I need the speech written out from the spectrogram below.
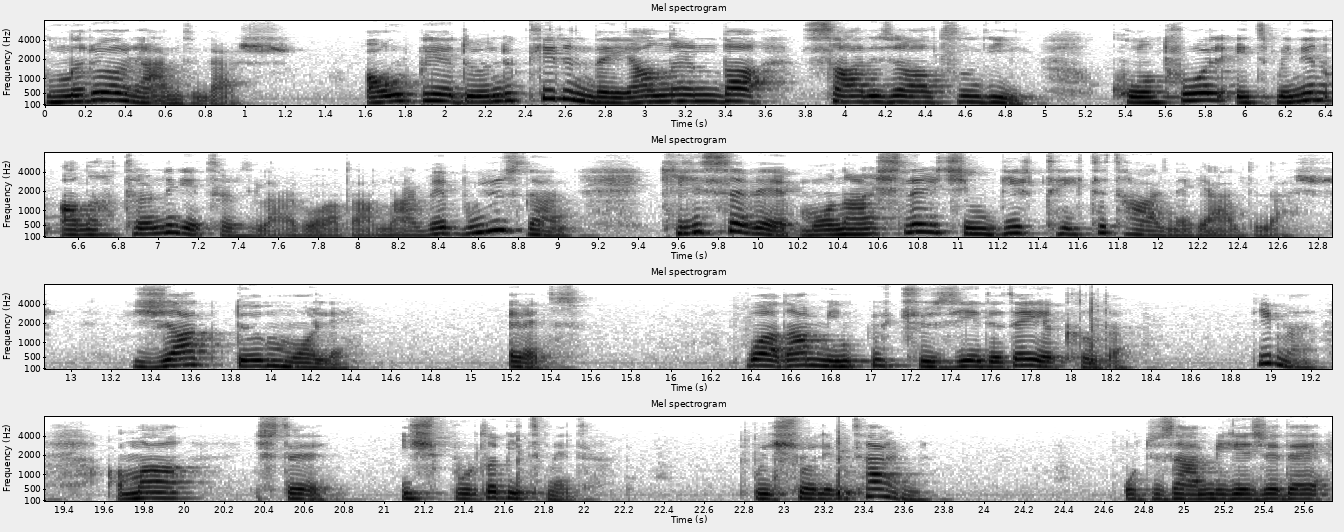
bunları öğrendiler. Avrupa'ya döndüklerinde yanlarında sadece altın değil, kontrol etmenin anahtarını getirdiler bu adamlar ve bu yüzden kilise ve monarşiler için bir tehdit haline geldiler. Jacques de Molay. Evet. Bu adam 1307'de yakıldı. Değil mi? Ama işte iş burada bitmedi. Bu iş öyle biter mi? O düzen bir gecede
